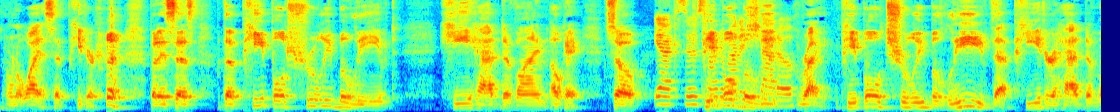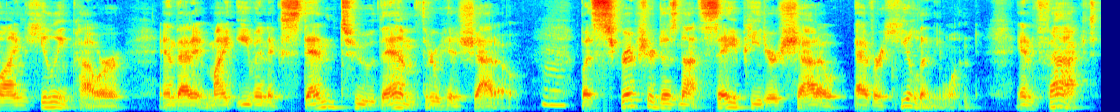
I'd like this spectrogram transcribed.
I don't know why it said Peter, but it says the people truly believed he had divine. Okay, so yeah, because it was people about shadow, right? People truly believed that Peter had divine healing power and that it might even extend to them through his shadow. Mm. But scripture does not say Peter's shadow ever healed anyone. In fact,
